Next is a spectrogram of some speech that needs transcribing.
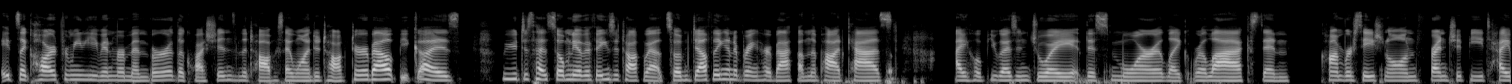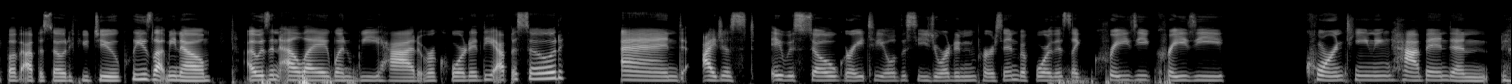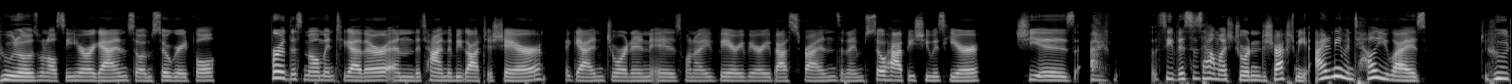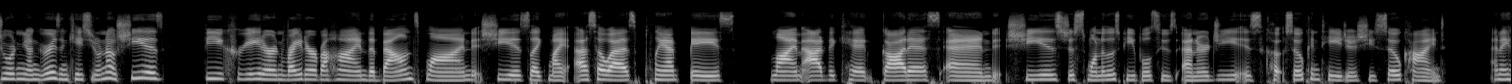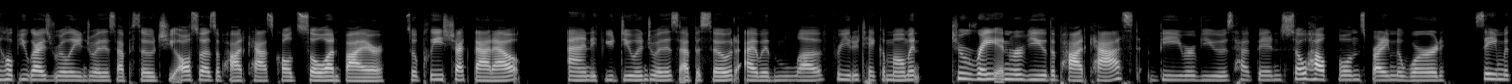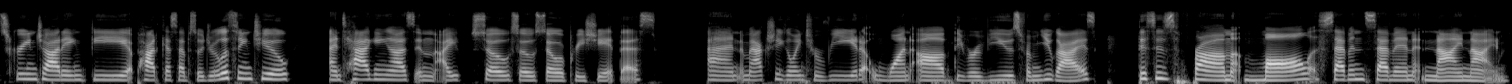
it's like hard for me to even remember the questions and the topics I wanted to talk to her about because we just had so many other things to talk about. So I'm definitely going to bring her back on the podcast. I hope you guys enjoy this more like relaxed and conversational and friendshipy type of episode. If you do, please let me know. I was in LA when we had recorded the episode and I just it was so great to be able to see Jordan in person before this like crazy crazy quarantining happened and who knows when I'll see her again. So I'm so grateful for this moment together and the time that we got to share. Again, Jordan is one of my very very best friends and I'm so happy she was here. She is I, see, this is how much Jordan distracts me. I didn't even tell you guys who Jordan Younger is in case you don't know. She is the creator and writer behind The Balanced Blonde. She is like my SOS plant based Lyme advocate goddess. And she is just one of those people whose energy is co- so contagious. She's so kind. And I hope you guys really enjoy this episode. She also has a podcast called Soul on Fire. So please check that out. And if you do enjoy this episode, I would love for you to take a moment to rate and review the podcast. The reviews have been so helpful in spreading the word. Same with screenshotting the podcast episode you're listening to and tagging us. And I so, so, so appreciate this. And I'm actually going to read one of the reviews from you guys. This is from Mall7799.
